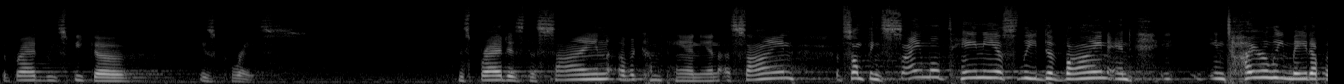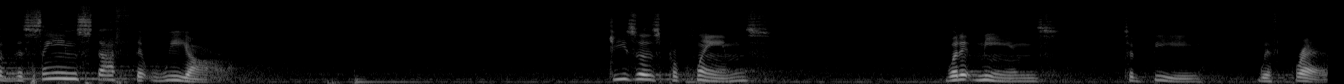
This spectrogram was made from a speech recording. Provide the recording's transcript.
the bread we speak of, is grace. This bread is the sign of a companion, a sign of something simultaneously divine and entirely made up of the same stuff that we are. Jesus proclaims what it means to be with bread.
